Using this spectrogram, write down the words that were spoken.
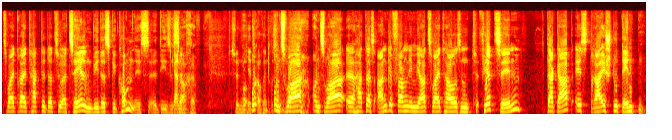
zwei, drei Takte dazu erzählen, wie das gekommen ist, äh, diese Gerne. Sache. Das würde mich jetzt auch interessieren. Und zwar, und zwar äh, hat das angefangen im Jahr 2014. Da gab es drei Studenten.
